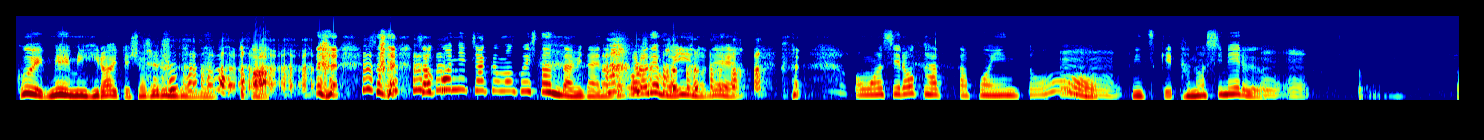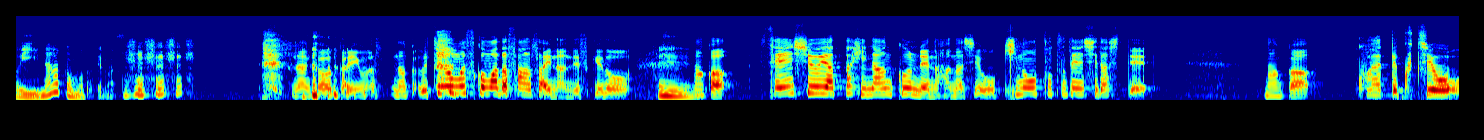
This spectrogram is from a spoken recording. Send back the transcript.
ごい目見開いて喋るんだよね、とか、そそこに着目したんだみたいなところでもいいので、面白かったポイントうをんうん見つけ、楽しめうんるうんといいなと思ってます。なんかわかります。なんかうちの息子まだ3歳なんですけど、ええなんか先週やった避難訓練の話を昨日突然しだして、なんかこうやって口を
